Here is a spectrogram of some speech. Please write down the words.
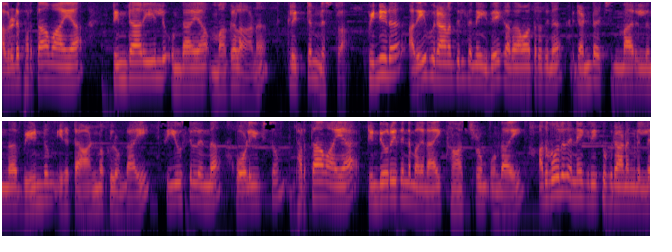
അവരുടെ ഭർത്താവായ ടിൻഡാറിയിൽ ഉണ്ടായ മകളാണ് ക്ലിറ്റം നെസ്ട്ര പിന്നീട് അതേ പുരാണത്തിൽ തന്നെ ഇതേ കഥാപാത്രത്തിന് രണ്ട് അച്ഛന്മാരിൽ നിന്ന് വീണ്ടും ഇരട്ട ആൺമക്കളുണ്ടായി. സിയൂസിൽ നിന്ന് പോളിയുക്സും ഭർത്താവായ ടിൻഡോറിയത്തിന്റെ മകനായി കാസ്റ്ററും ഉണ്ടായി. അതുപോലെ തന്നെ ഗ്രീക്ക് പുരാണങ്ങളിൽ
